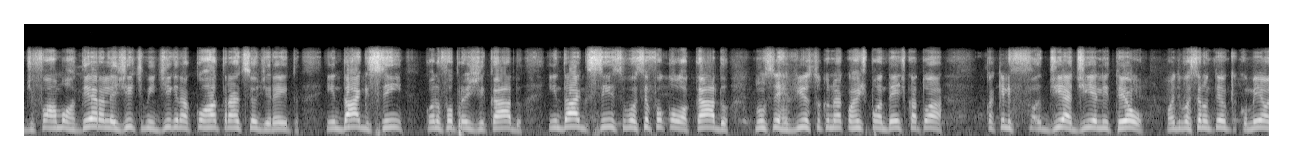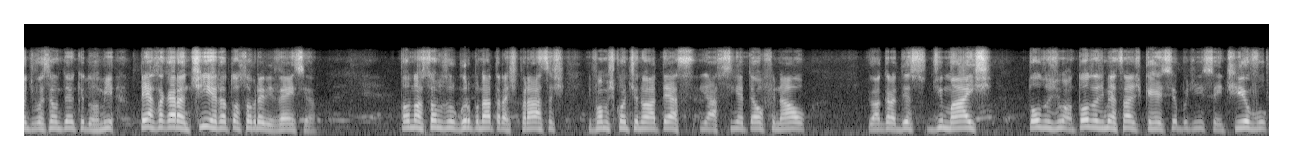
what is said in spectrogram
de forma ordeira, legítima e digna, corra atrás do seu direito. Indague sim quando for prejudicado. Indague sim se você for colocado num serviço que não é correspondente com, a tua, com aquele dia a dia ali teu, onde você não tem o que comer, onde você não tem o que dormir. Peça garantia da tua sobrevivência. Então nós somos o Grupo Nata das Praças e vamos continuar até assim até o final. Eu agradeço demais todos, todas as mensagens que recebo de incentivo,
